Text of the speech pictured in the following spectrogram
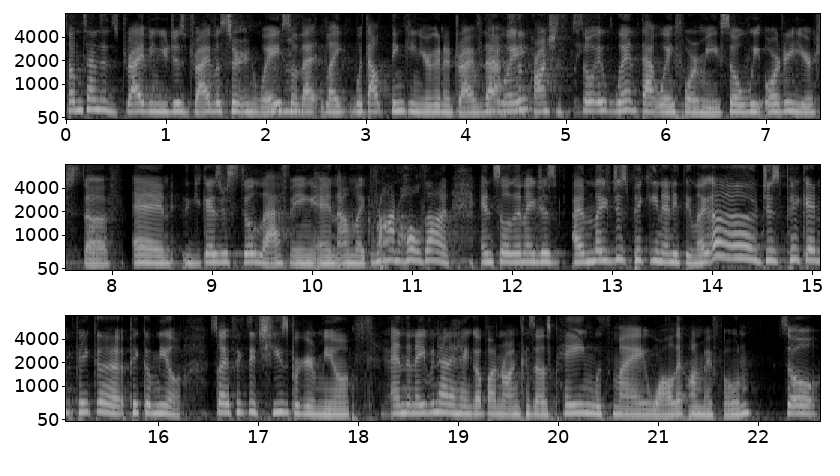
Sometimes it's driving. You just drive a certain way so mm-hmm. that, like, without thinking, you're gonna drive that Yeah, way subconsciously. So it went that way for me. So we order your stuff and you guys are still laughing and I'm like, Ron, hold on. And so then I just I'm like just picking anything, like, oh, oh, oh just pick and pick a pick a meal. So I picked a cheeseburger meal. And then I even had to hang up on Ron because I was paying with my wallet on my phone. So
